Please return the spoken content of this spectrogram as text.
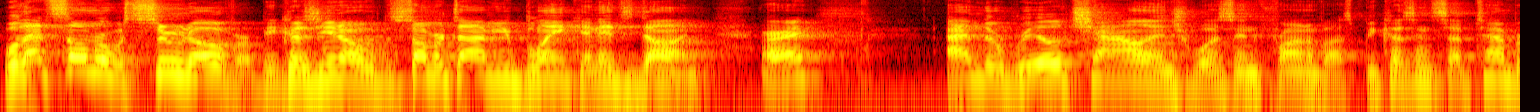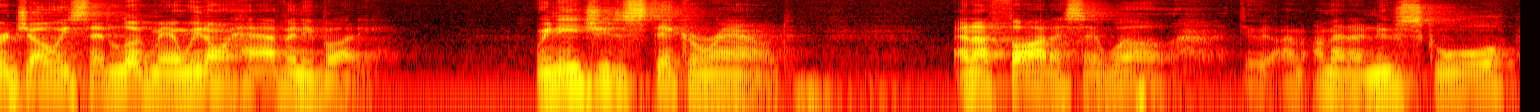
Well, that summer was soon over because, you know, the summertime you blink and it's done, all right? And the real challenge was in front of us because in September, Joey said, Look, man, we don't have anybody. We need you to stick around. And I thought, I said, Well, dude, I'm at a new school,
